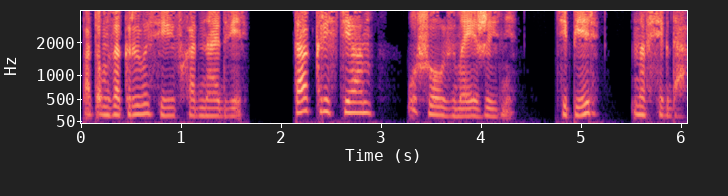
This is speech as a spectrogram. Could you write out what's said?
потом закрылась и входная дверь. Так Кристиан ушел из моей жизни. Теперь навсегда.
